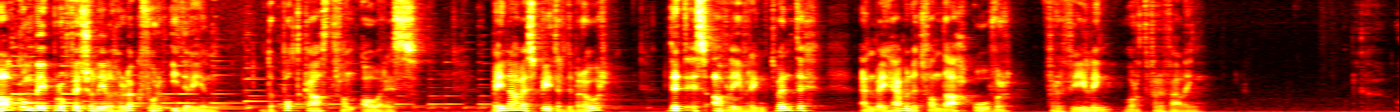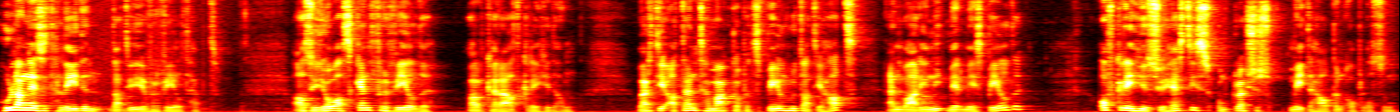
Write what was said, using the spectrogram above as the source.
Welkom bij Professioneel Geluk voor Iedereen, de podcast van ORS. Mijn naam is Peter de Brouwer. Dit is aflevering 20 en wij hebben het vandaag over verveling wordt vervelling. Hoe lang is het geleden dat u je verveeld hebt? Als u jou als kind verveelde, welke raad kreeg je dan? Werd je attent gemaakt op het speelgoed dat je had en waar je niet meer mee speelde? Of kreeg je suggesties om klusjes mee te helpen oplossen?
